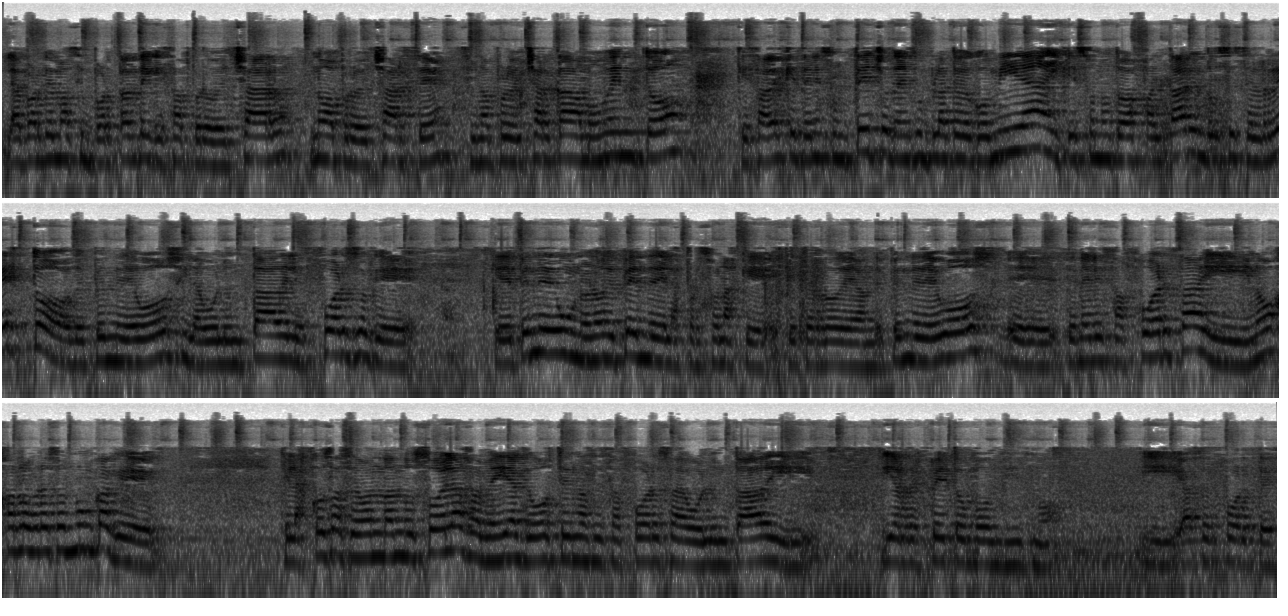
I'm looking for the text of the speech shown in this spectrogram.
la parte más importante que es aprovechar, no aprovecharse, sino aprovechar cada momento, que sabes que tenés un techo, tenés un plato de comida y que eso no te va a faltar, entonces el resto depende de vos y la voluntad, el esfuerzo que, depende de uno, no depende de las personas que, te rodean, depende de vos eh, tener esa fuerza y no bajar los brazos nunca que que las cosas se van dando solas a medida que vos tengas esa fuerza de voluntad y, el respeto en vos mismo y hacer fuertes,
